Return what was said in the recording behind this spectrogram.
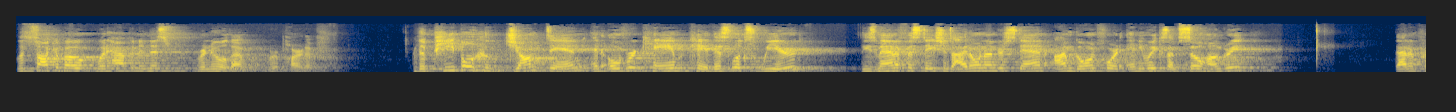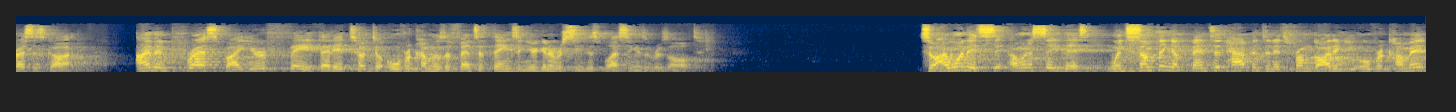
let's talk about what happened in this renewal that we're part of. The people who jumped in and overcame, okay, this looks weird. These manifestations, I don't understand. I'm going for it anyway because I'm so hungry. That impresses God. I'm impressed by your faith that it took to overcome those offensive things, and you're going to receive this blessing as a result. So I want to say, I want to say this. When something offensive happens and it's from God and you overcome it,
